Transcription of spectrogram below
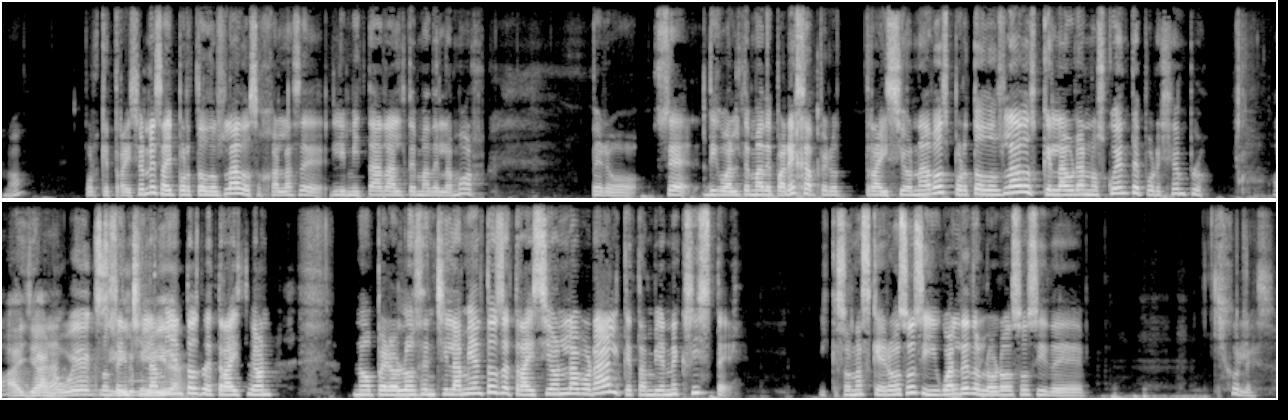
¿no? Porque traiciones hay por todos lados, ojalá se limitara al tema del amor, pero, o sea, digo, al tema de pareja, pero traicionados por todos lados, que Laura nos cuente, por ejemplo. Ay, ya, ¿verdad? no voy a Los mi vida. enchilamientos de traición. No, pero los enchilamientos de traición laboral, que también existe. Y que son asquerosos y igual de dolorosos y de. Híjoles,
